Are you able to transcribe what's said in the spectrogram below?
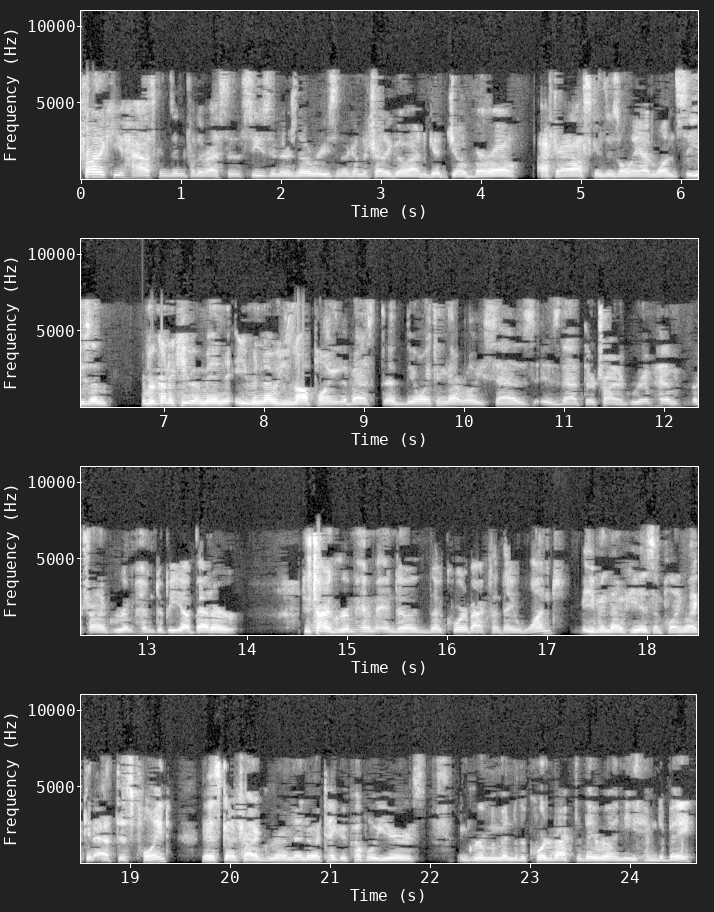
trying to keep Haskins in for the rest of the season, there's no reason they're going to try to go out and get Joe Burrow after Haskins has only had one season. If you're going to keep him in, even though he's not playing the best, the only thing that really says is that they're trying to groom him. They're trying to groom him to be a better just trying to groom him into the quarterback that they want, even though he isn't playing like it at this point. They're just going to try to groom him into it, take a couple years, and groom him into the quarterback that they really need him to be.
